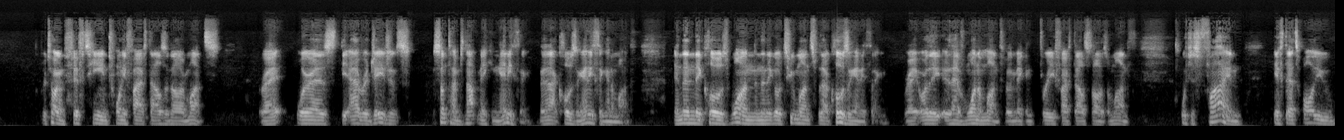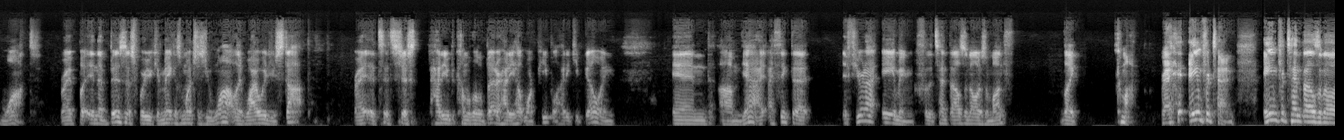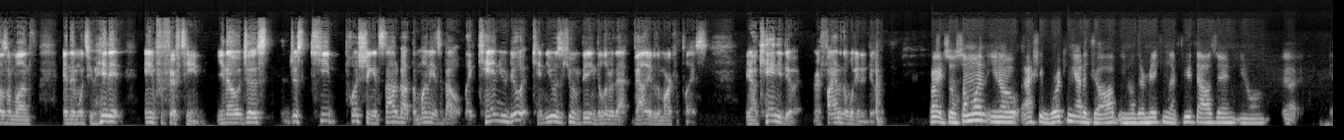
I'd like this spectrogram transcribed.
We're talking 15, 25,000 dollar months, right? Whereas the average agents sometimes not making anything. They're not closing anything in a month. And then they close one and then they go two months without closing anything, right? Or they have one a month where they're making three, five thousand dollars a month, which is fine if that's all you want, right? But in a business where you can make as much as you want, like why would you stop? Right? It's it's just how do you become a little better? How do you help more people? How do you keep going? And um, yeah, I, I think that if you're not aiming for the ten thousand dollars a month, like, come on, right? aim for 10. Aim for $10,000 a month. And then once you hit it, aim for 15. You know, just just keep pushing. It's not about the money. It's about like, can you do it? Can you as a human being deliver that value to the marketplace? You know, can you do it? Right? Find the way to do it. Right. So someone, you know, actually working at a job, you know, they're making like 3000 you know, uh,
